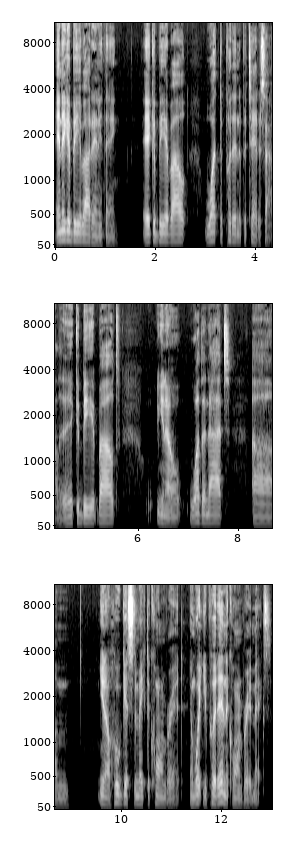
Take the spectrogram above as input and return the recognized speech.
and it could be about anything, it could be about what to put in the potato salad, it could be about, you know, whether or not um, you know, who gets to make the cornbread and what you put in the cornbread mix.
